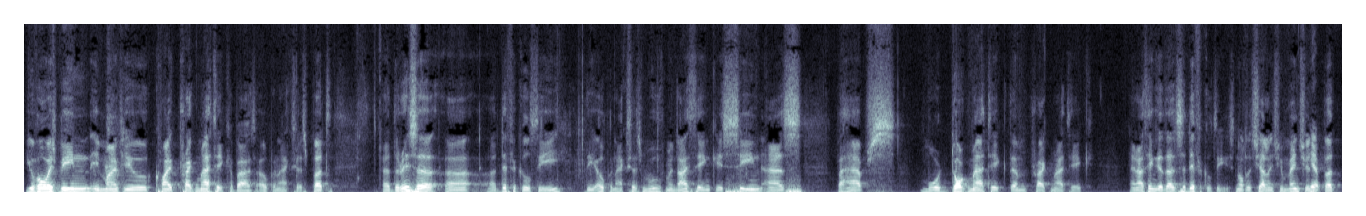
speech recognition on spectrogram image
you've always been, in my view, quite pragmatic about open access, but uh, there is a, a, a, difficulty. The open access movement, I think, is seen as perhaps more dogmatic than pragmatic, and I think that that's a difficulty. It's not a challenge you mentioned, yep. but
